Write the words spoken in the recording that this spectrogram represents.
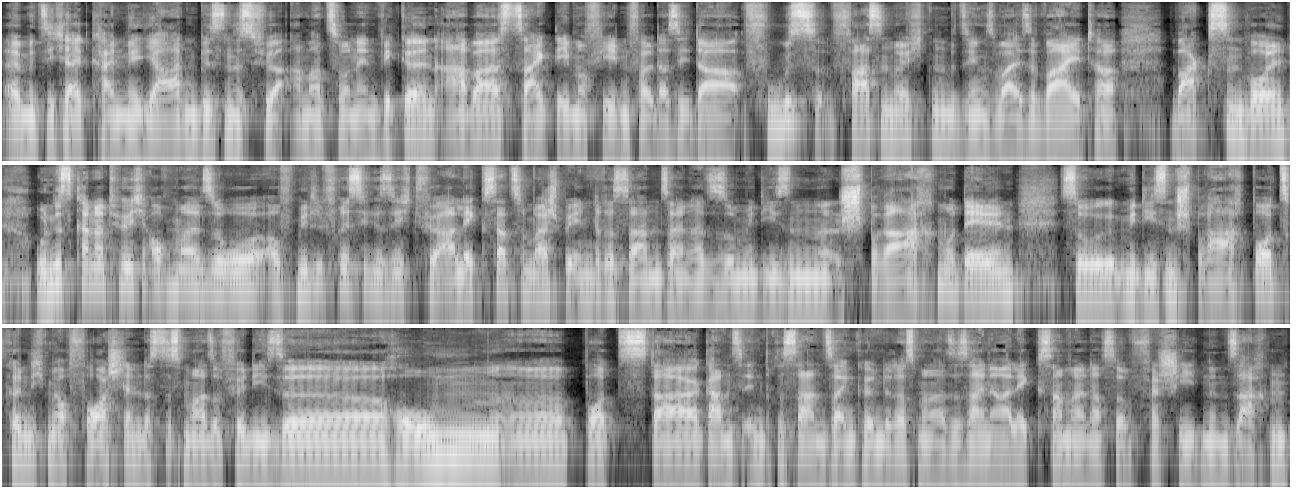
äh, mit Sicherheit kein Milliardenbusiness für Amazon entwickeln, aber es zeigt eben auf jeden Fall, dass sie da Fuß fassen möchten, beziehungsweise weiter wachsen wollen. Und es kann natürlich auch mal so auf mittelfristige Sicht für Alexa zum Beispiel interessant sein, also so mit diesen Sprachmodellen, so mit diesen Sprachbots könnte ich mir auch vorstellen, dass das mal so für diese Home-Bots äh, da ganz interessant interessant sein könnte, dass man also seine Alexa mal nach so verschiedenen Sachen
